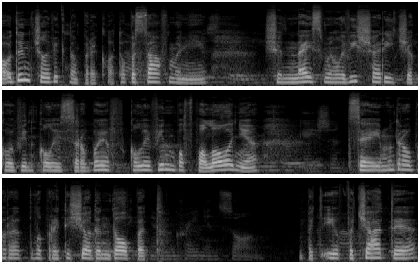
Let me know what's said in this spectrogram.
один чоловік, наприклад, описав мені, що найсміливіша річ, яку він колись зробив, коли він був в полоні, це йому треба було пройти ще один допит і почати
